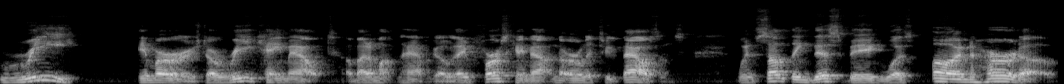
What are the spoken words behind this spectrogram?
re emerged or re came out about a month and a half ago. They first came out in the early 2000s when something this big was unheard of.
